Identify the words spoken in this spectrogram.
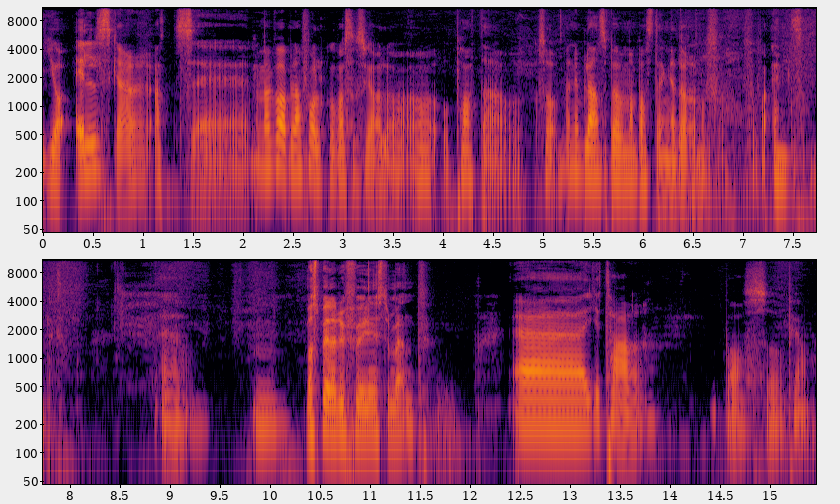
jag älskar att eh, men vara bland folk och vara social och, och, och prata och så. Men ibland så behöver man bara stänga dörren och få, få vara ensam. Liksom. Eh, mm. Vad spelar du för instrument? Eh, gitarr, bas och piano.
